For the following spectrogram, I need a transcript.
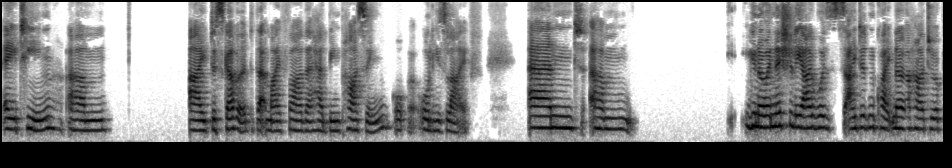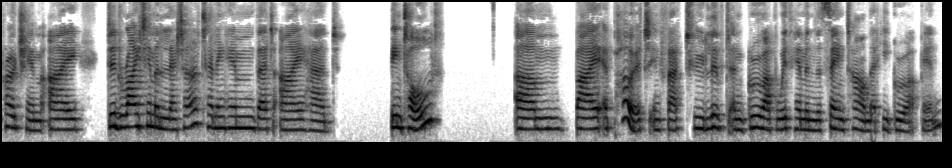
18, um, I discovered that my father had been passing all, all his life. And, um, you know, initially I was, I didn't quite know how to approach him. I did write him a letter telling him that I had been told, um, by a poet, in fact, who lived and grew up with him in the same town that he grew up in.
